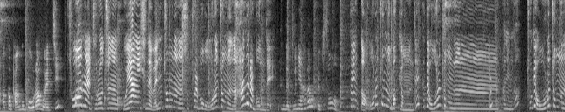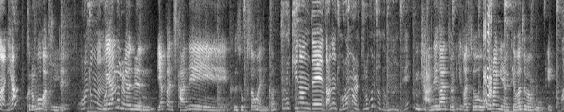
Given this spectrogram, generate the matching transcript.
아까 방금 뭐라고 했지? 소원을 들어주는 고양이 신의 왼쪽 눈은 숲을 보고 오른쪽 눈은 하늘을 본대. 근데 눈이 하나밖에 없어. 그러니까 오른쪽 눈밖에 없는데? 근데 오른쪽 눈 아닌가? 저게 오른쪽 눈 아니야? 그런 거 같은데 오른쪽 눈은 고양이면은 약간 자네 그 속성 아닌가? 그렇긴 한데 나는 저런 말을 들어본 적이 없는데. 그럼 자네가 저기 가서 호랑이랑 대화 좀 하고 오게 나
